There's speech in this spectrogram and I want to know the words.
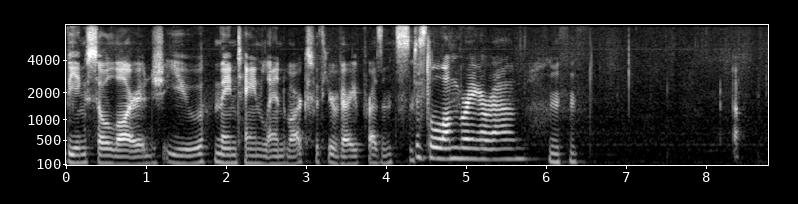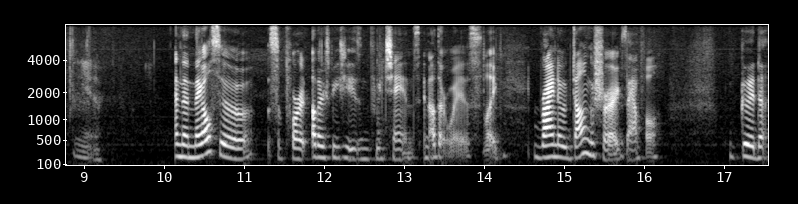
being so large, you maintain landmarks with your very presence. Just lumbering around. Mhm. Oh. Yeah. And then they also support other species and food chains in other ways, like rhino dung, for example. Good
